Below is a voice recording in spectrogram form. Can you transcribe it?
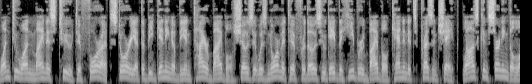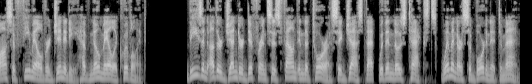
1-1-2-4 story at the beginning of the entire Bible shows it was normative for those who gave the Hebrew Bible canon its present shape. Laws concerning the loss of female virginity have no male equivalent. These and other gender differences found in the Torah suggest that, within those texts, women are subordinate to men.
